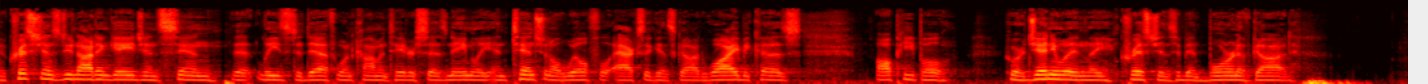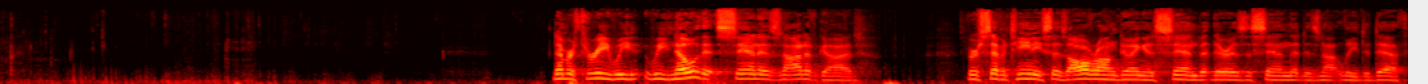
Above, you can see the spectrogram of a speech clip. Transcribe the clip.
You know, Christians do not engage in sin that leads to death, one commentator says, namely intentional, willful acts against God. Why? Because all people who are genuinely Christians have been born of God. Number three, we, we know that sin is not of God. Verse 17, he says, All wrongdoing is sin, but there is a sin that does not lead to death.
